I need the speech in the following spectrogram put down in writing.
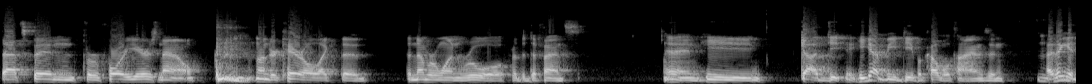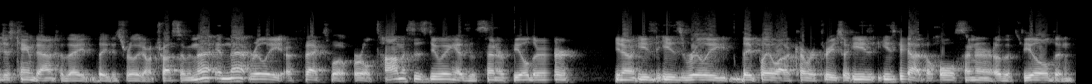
that's been for four years now under Carroll, like the, the number one rule for the defense. And he got deep, he got beat deep a couple times, and I think it mm-hmm. just came down to they they just really don't trust him, and that and that really affects what Earl Thomas is doing as a center fielder. You know, he's he's really they play a lot of cover three, so he's he's got the whole center of the field, and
